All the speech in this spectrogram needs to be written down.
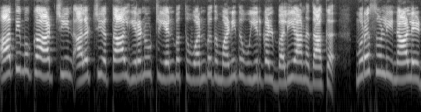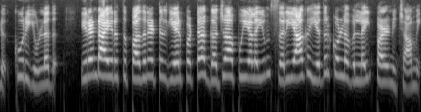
அதிமுக ஆட்சியின் அலட்சியத்தால் இருநூற்று எண்பத்து ஒன்பது மனித உயிர்கள் பலியானதாக முரசொலி நாளேடு கூறியுள்ளது. இரண்டாயிரத்து பதினெட்டில் ஏற்பட்ட கஜா புயலையும் சரியாக எதிர்கொள்ளவில்லை பழனிசாமி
